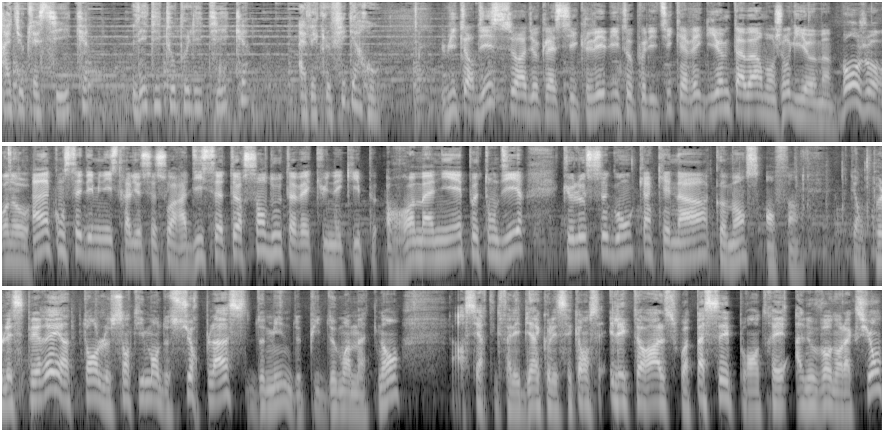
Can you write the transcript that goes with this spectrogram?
Radio Classique, l'édito politique avec le Figaro. 8h10 sur Radio Classique, l'édito politique avec Guillaume Tabar. Bonjour Guillaume. Bonjour Renaud. Un conseil des ministres a lieu ce soir à 17h, sans doute avec une équipe remaniée. Peut-on dire que le second quinquennat commence enfin? Et on peut l'espérer, un tant le sentiment de surplace domine depuis deux mois maintenant. Alors certes, il fallait bien que les séquences électorales soient passées pour entrer à nouveau dans l'action,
